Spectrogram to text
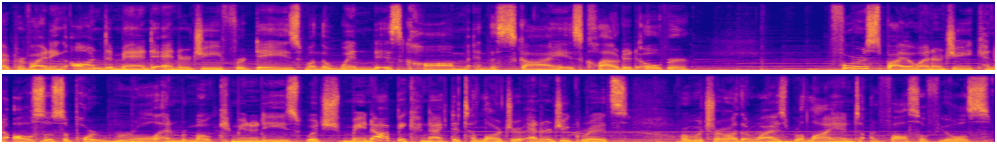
by providing on demand energy for days when the wind is calm and the sky is clouded over. Forest bioenergy can also support rural and remote communities which may not be connected to larger energy grids or which are otherwise reliant on fossil fuels.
